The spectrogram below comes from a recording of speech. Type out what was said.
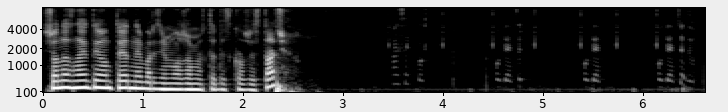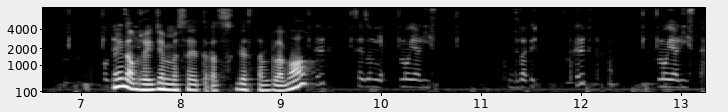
jeśli one znajdują, to jak najbardziej możemy wtedy skorzystać. No i dobrze, idziemy sobie teraz gestem w lewo. Moja lista. 2000. Krypt. Moja lista.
